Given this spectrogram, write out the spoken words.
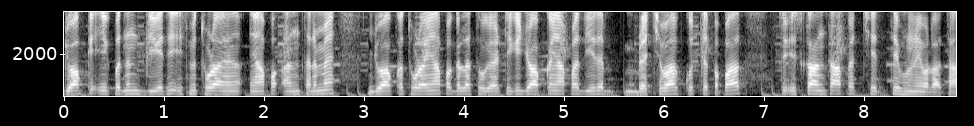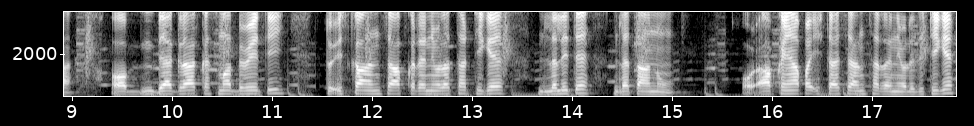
जो आपके एक पदन दिए थे, इसमें थोड़ा यहाँ पर आंसर में, जो आपका थोड़ा यहाँ पर गलत हो गया, ठीक है, जो आपका यहाँ पर दिए थे वृक्षवा, कुत्ते, पपात तो इसका आंसर आपका क्षेत्र होने वाला था। और व्याग्रा अकस्मात विवेती तो इसका आंसर आपका रहने वाला था, ठीक है, ललित लतानु। और आपका यहाँ पर इस तरह से आंसर रहने वाले थे, ठीक है,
